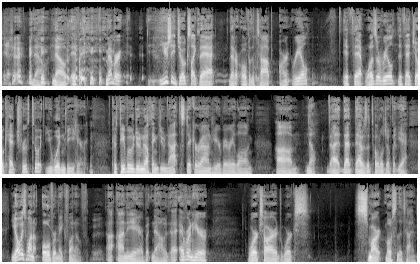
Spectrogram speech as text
yeah. sure. No, no. If I, remember, usually jokes like that that are over the top aren't real. If that was a real, if that joke had truth to it, you wouldn't be here. Because people who do nothing do not stick around here very long. Um, no, uh, that that was a total joke. But yeah, you always want to over make fun of uh, on the air. But no, uh, everyone here works hard, works smart most of the time.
